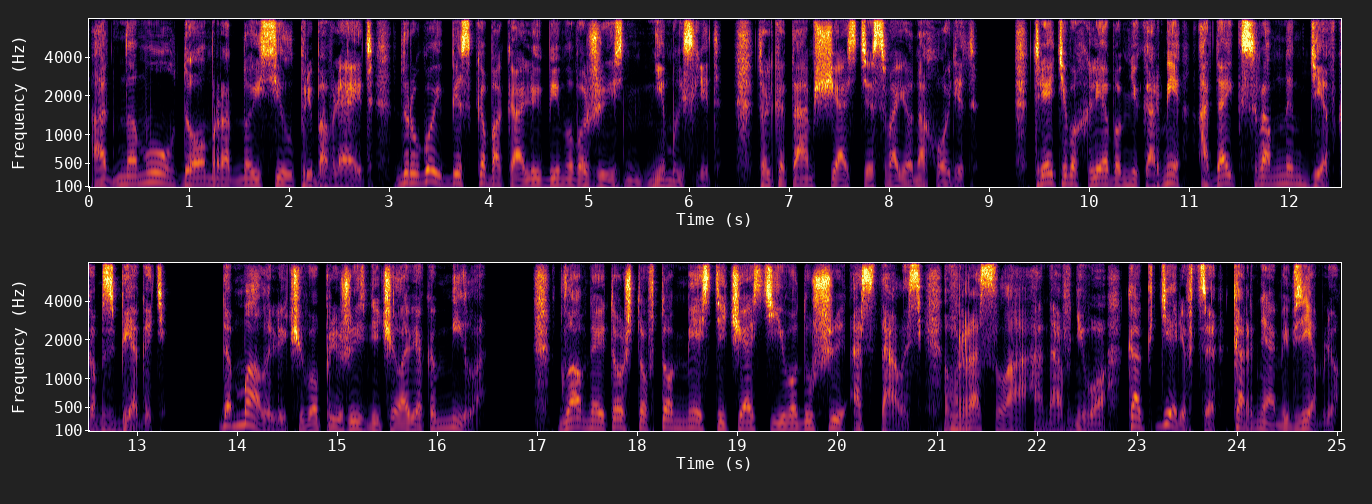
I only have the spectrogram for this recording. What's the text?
Одному дом родной сил прибавляет, другой без кабака любимого жизнь не мыслит. Только там счастье свое находит. Третьего хлебом не корми, а дай к срамным девкам сбегать. Да мало ли чего при жизни человеком мило. Главное то, что в том месте часть его души осталась. Вросла она в него, как деревце корнями в землю.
